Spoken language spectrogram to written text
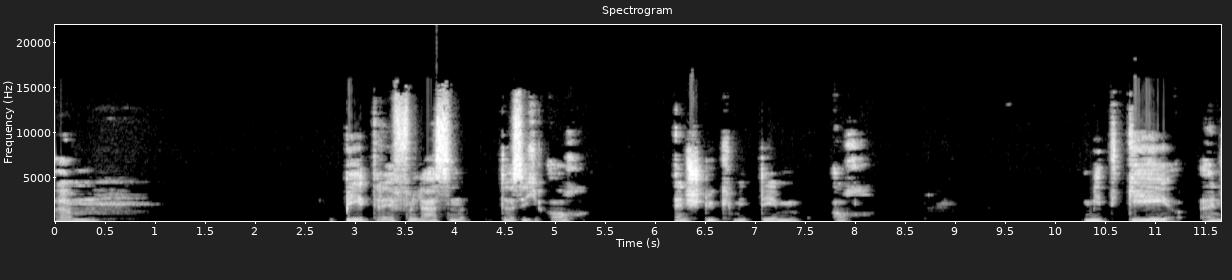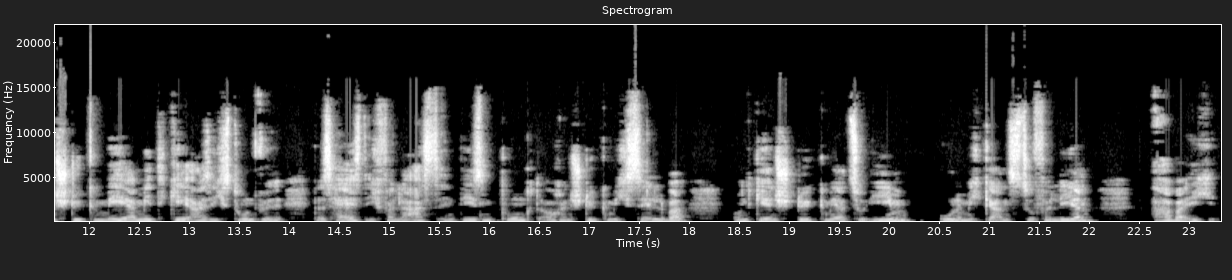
ähm, betreffen lassen, dass ich auch ein Stück mit dem auch mitgehe ein Stück mehr mitgehe, als ich es tun würde. Das heißt, ich verlasse in diesem Punkt auch ein Stück mich selber und gehe ein Stück mehr zu ihm, ohne mich ganz zu verlieren. Aber ich,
